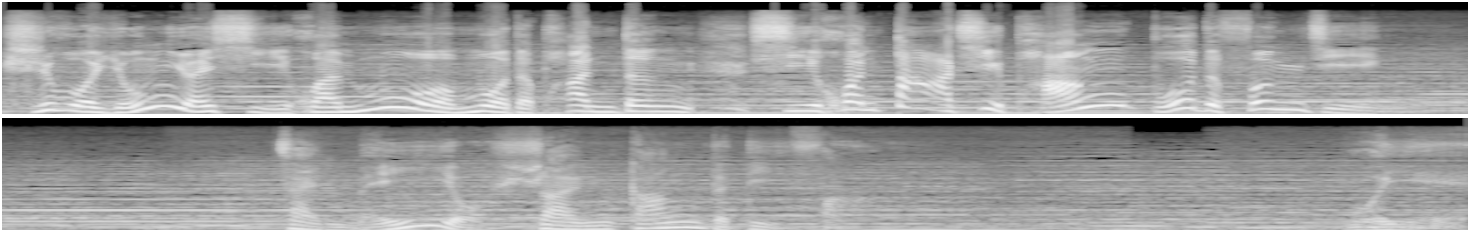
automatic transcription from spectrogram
使我永远喜欢默默的攀登，喜欢大气磅礴的风景。在没有山岗的地方，我也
